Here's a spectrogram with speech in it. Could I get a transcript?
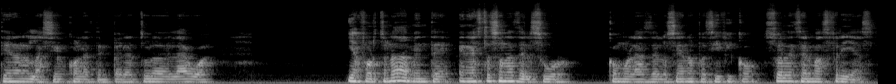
tiene relación con la temperatura del agua, y afortunadamente en estas zonas del sur, como las del Océano Pacífico, suelen ser más frías,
